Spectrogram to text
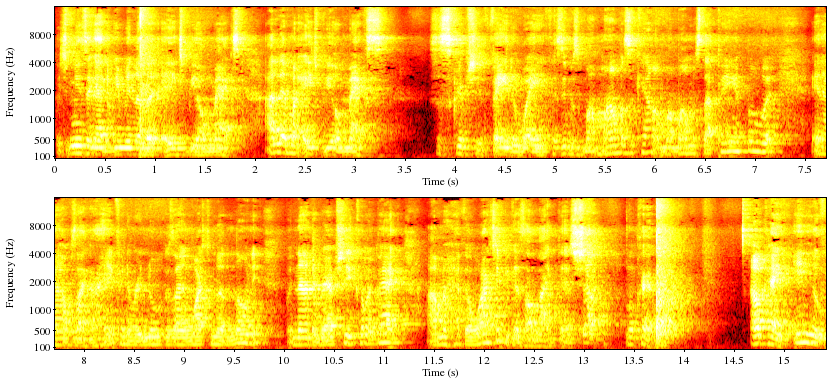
which means I got to give me another HBO Max. I let my HBO Max subscription fade away because it was my mama's account. My mama stopped paying for it. And I was like, I ain't finna renew it because I ain't watching nothing on it. But now the rap shit coming back, I'm gonna have to watch it because I like that show. Okay. Okay, anywho,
